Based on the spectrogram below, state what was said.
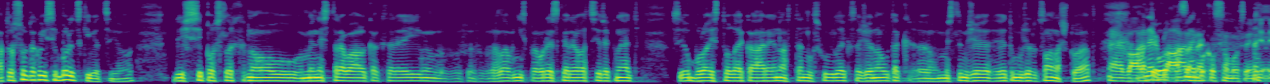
a to jsou takové symbolické věci, jo, když si poslechnou ministra Válka, který v hlavní zpravodajské relaci řekne, ať si obolají sto lékáren a ten svůj lék se ženou, tak uh, myslím, že je to může docela naštvat. Ne, Válk nebo, je blázen, anebo, jako samozřejmě.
